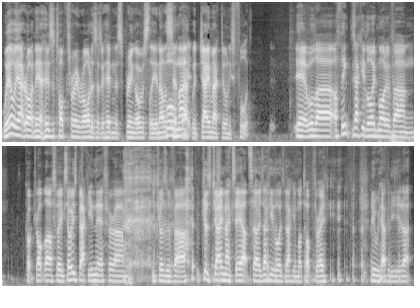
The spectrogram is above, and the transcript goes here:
Where are we at right now? Who's the top three riders as we head into spring? Obviously, another Well, setback mate- with J Mac doing his foot. Yeah, well, uh, I think Zachy Lloyd might have um, got dropped last week, so he's back in there for um, because of uh, because J Mac's out. So Zachy Lloyd's back in my top three. He'll be happy to hear that.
